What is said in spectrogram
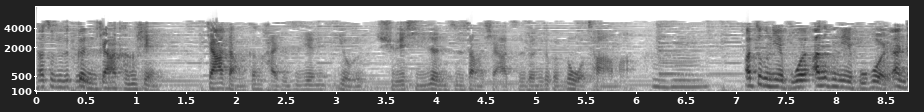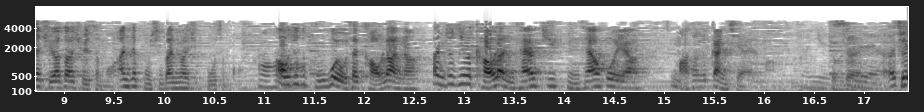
那是不是更加凸显家长跟孩子之间有学习认知上的瑕疵跟这个落差嘛？嗯哼，啊，这个你也不会，啊，那个你也不会，那你在学校都在学什么？啊，你在补习班都在补什么？啊，我就是不会，我才考烂啊！啊，你就是因为考烂，你才要去，你才要会啊，马上就干起来了嘛，对不对？而且，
